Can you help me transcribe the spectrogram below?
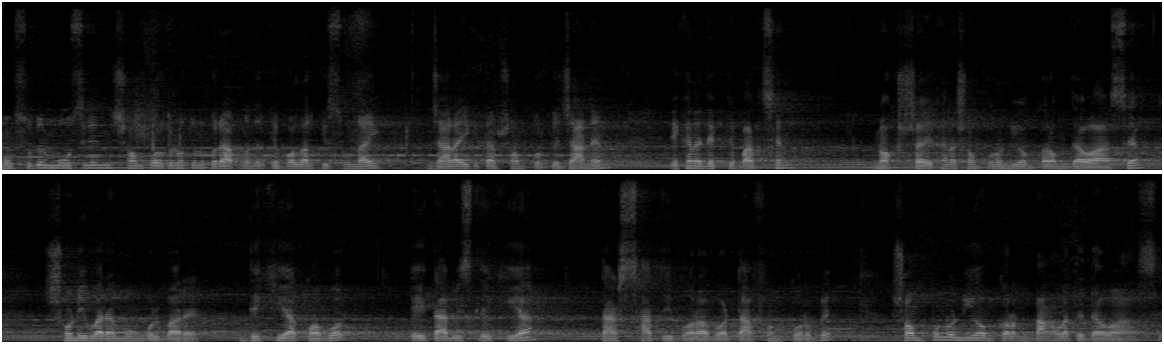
মুকসুদুল মুসলিন সম্পর্কে নতুন করে আপনাদেরকে বলার কিছু নাই, যারা এই কিতাব সম্পর্কে জানেন, এখানে দেখতে পাচ্ছেন, নকশা এখানে সম্পূর্ণ নিয়মকরম দেওয়া আছে। শনিবারে, মঙ্গলবারে দেখিয়া কবর, এই তাবিজ লেখিয়া তার ছাতি বরাবর দাফন করবে। সম্পূর্ণ নিয়মকরণ বাংলাতে দেওয়া আছে,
